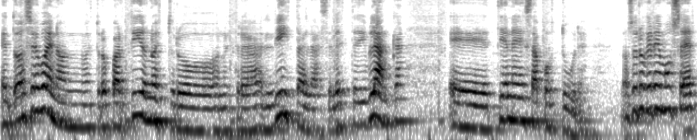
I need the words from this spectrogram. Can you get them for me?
Entonces, bueno, nuestro partido, nuestro, nuestra lista, la celeste y blanca, eh, tiene esa postura. Nosotros queremos ser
